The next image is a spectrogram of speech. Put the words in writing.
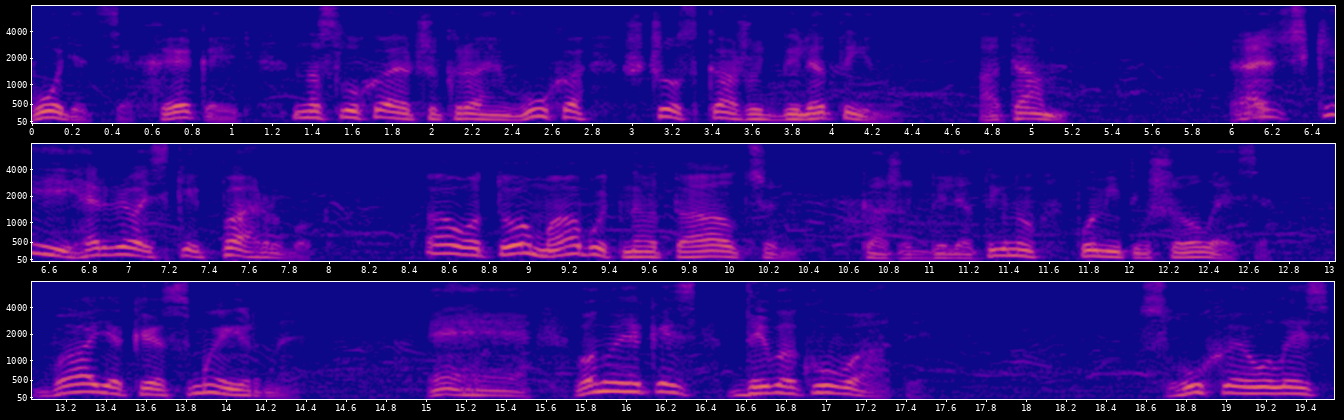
водяться, хекають, наслухаючи краєм вуха, що скажуть біля тину. А там Ачкий геройський парубок. А ото, мабуть, Наталчин, кажуть біля тину, помітивши Олеся. Ба яке смирне. Еге, воно якесь дивакувате. Слухає Олесь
